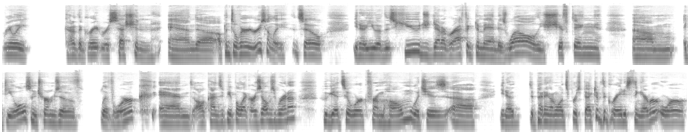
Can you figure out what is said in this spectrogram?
really kind of the Great Recession and uh, up until very recently. And so, you know, you have this huge demographic demand as well, these shifting um, ideals in terms of live work and all kinds of people like ourselves, Brena, who get to work from home, which is, uh, you know, depending on one's perspective, the greatest thing ever, or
